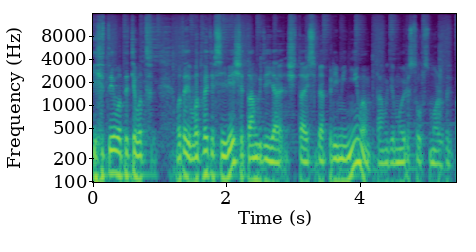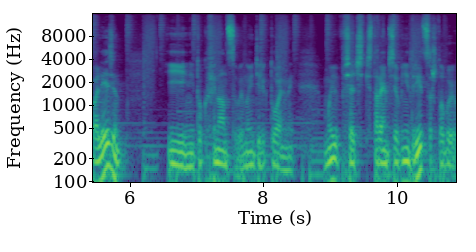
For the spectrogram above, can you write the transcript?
И ты вот эти вот, вот, вот в эти все вещи, там, где я считаю себя применимым, там, где мой ресурс может быть полезен, и не только финансовый, но и интеллектуальный. Мы всячески стараемся внедриться, чтобы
